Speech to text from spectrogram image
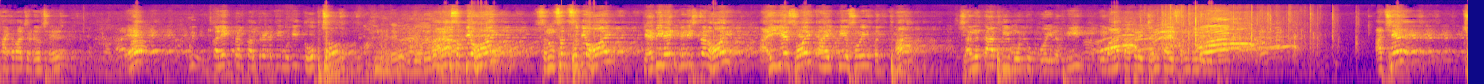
ફાટવા ચડ્યો છે? એ કલેક્ટર તંત્ર એટલે કઈ મોટી તોપ છો? ધારાસભ્ય હોય, સંસદ સભ્ય હોય, કેબિનેટ મિનિસ્ટર હોય, આઈએસ હોય કે આઈપીએસ હોય બધા જનતાથી મોટું કોઈ નથી. એ વાત આપણે જનતાએ સમજી લેવી છે છ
